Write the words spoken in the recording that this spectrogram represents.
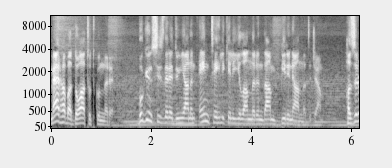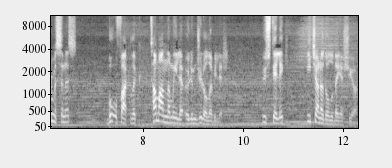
Merhaba doğa tutkunları. Bugün sizlere dünyanın en tehlikeli yılanlarından birini anlatacağım. Hazır mısınız? Bu ufaklık tam anlamıyla ölümcül olabilir. Üstelik İç Anadolu'da yaşıyor.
